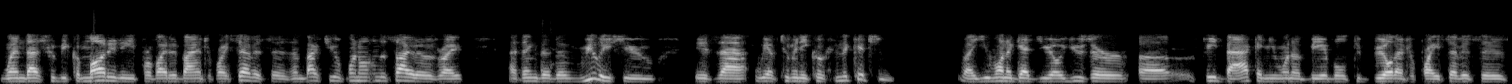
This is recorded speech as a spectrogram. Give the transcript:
when that should be commodity provided by enterprise services. And back to your point on the silos, right? I think that the real issue is that we have too many cooks in the kitchen, right? You want to get your user uh, feedback and you want to be able to build enterprise services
